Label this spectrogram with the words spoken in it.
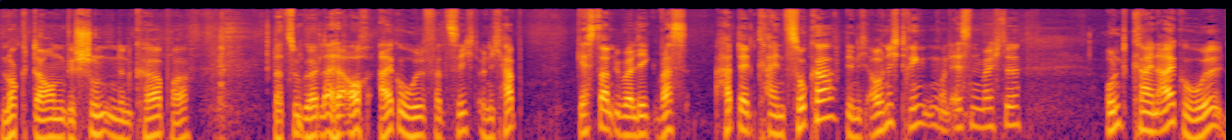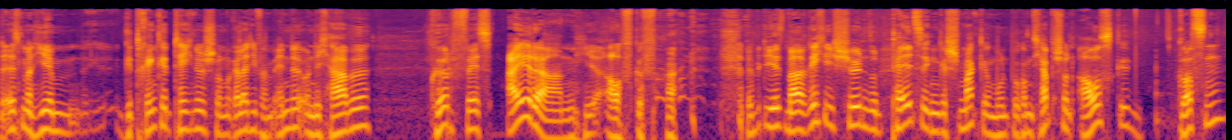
Lockdown geschundenen Körper. Dazu gehört leider auch Alkoholverzicht und ich habe gestern überlegt, was hat denn kein Zucker, den ich auch nicht trinken und essen möchte? und kein Alkohol. Da ist man hier im getränketechnisch schon relativ am Ende und ich habe Körfes Ayran hier aufgefahren. Damit ihr jetzt mal richtig schön so einen pelzigen Geschmack im Mund bekommt. Ich habe schon ausgegossen.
